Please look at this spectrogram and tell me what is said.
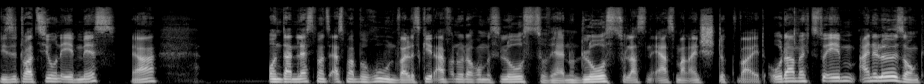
die Situation eben ist, ja. Und dann lässt man es erstmal beruhen, weil es geht einfach nur darum, es loszuwerden und loszulassen erstmal ein Stück weit. Oder möchtest du eben eine Lösung?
